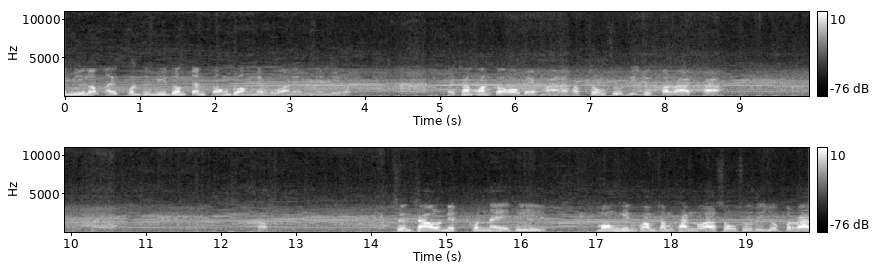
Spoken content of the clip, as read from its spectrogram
ยมีหรอกไอ้คนที่มีดวงจันทร์สองดวงในหัวเนี่ยมันไม่มีหรอก แต่ช่างอ้อนก็ออกแบบมานะครับ ทรงสุริยุปราชาครับ ซึ่งชาวเน็ตคนไหนที่มองเห็นความสำคัญว่าทรงสุริยุปรา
